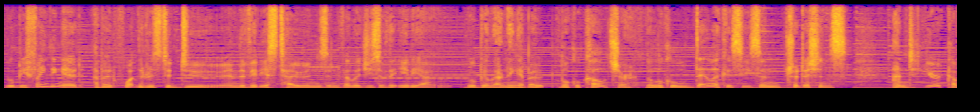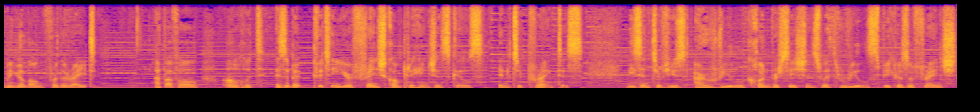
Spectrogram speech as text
We'll be finding out about what there is to do in the various towns and villages of the area. We'll be learning about local culture, the local delicacies and traditions. And you're coming along for the ride. Above all, En route is about putting your French comprehension skills into practice. These interviews are real conversations with real speakers of French,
